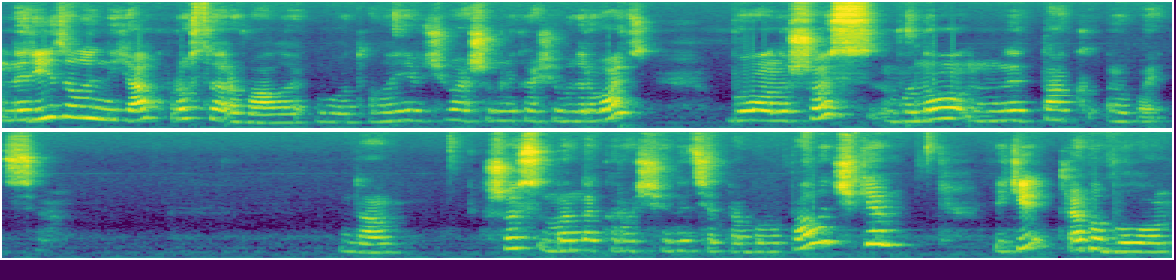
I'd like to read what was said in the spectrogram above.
не різали ніяк, просто рвали. От. Але я відчуваю, що мені краще буде рвати, бо ну, щось воно не так рветься. Да. Щось у мене, коротше, не ці крабові палички, які треба було.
